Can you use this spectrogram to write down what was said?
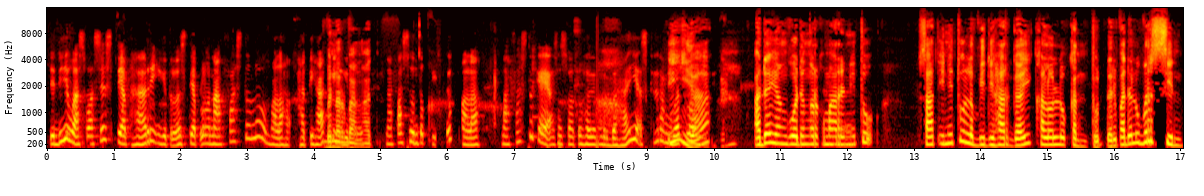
Jadi was-wasnya setiap hari gitu loh. Setiap lo nafas tuh lo malah hati-hati bener gitu. banget Nafas untuk hidup malah nafas tuh kayak sesuatu hal yang berbahaya sekarang buat lo. iya ada yang gue denger kemarin Hmm. itu saat ini tuh lebih dihargai kalau lu kentut daripada lu bersin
